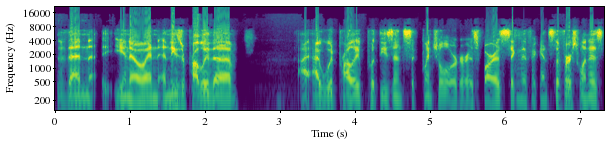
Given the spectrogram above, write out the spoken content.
then you know, and and these are probably the I, I, would probably put these in sequential order as far as significance. The first one is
